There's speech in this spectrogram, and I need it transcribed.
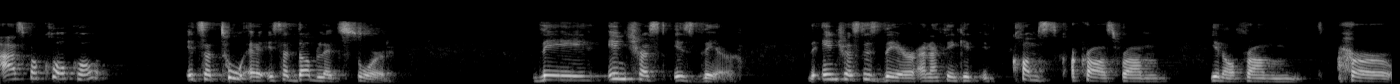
As for Coco, it's a two eh, it's a double-edged sword. The interest is there. The interest is there, and I think it, it comes across from, you know, from her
